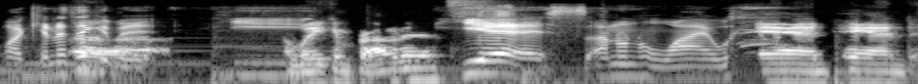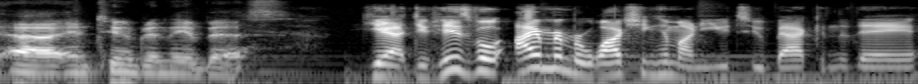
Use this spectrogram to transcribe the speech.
why can I think of Uh, it he Awaken Providence. yes I don't know why And and uh, Entombed in the Abyss. Yeah dude his vote I remember watching him on YouTube back in the day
